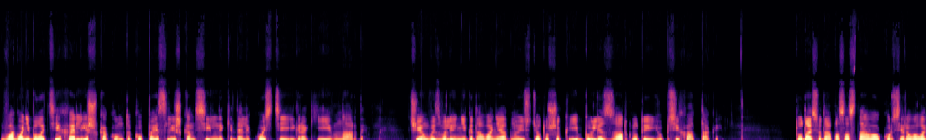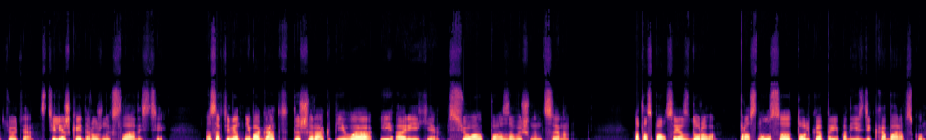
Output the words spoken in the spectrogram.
В вагоне было тихо, лишь в каком-то купе слишком сильно кидали кости игроки в нарды, чем вызвали негодование одной из тетушек и были заткнуты ее психоатакой. Туда-сюда по составу курсировала тетя с тележкой дорожных сладостей – Ассортимент не богат, доширак, пиво и орехи. Все по завышенным ценам. Отоспался я здорово. Проснулся только при подъезде к Хабаровску,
